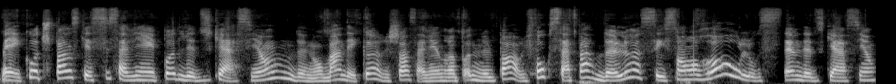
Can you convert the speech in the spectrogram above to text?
Ben écoute, je pense que si ça vient pas de l'éducation, de nos bancs d'école, Richard, ça viendra pas de nulle part. Il faut que ça parte de là. C'est son rôle au système d'éducation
